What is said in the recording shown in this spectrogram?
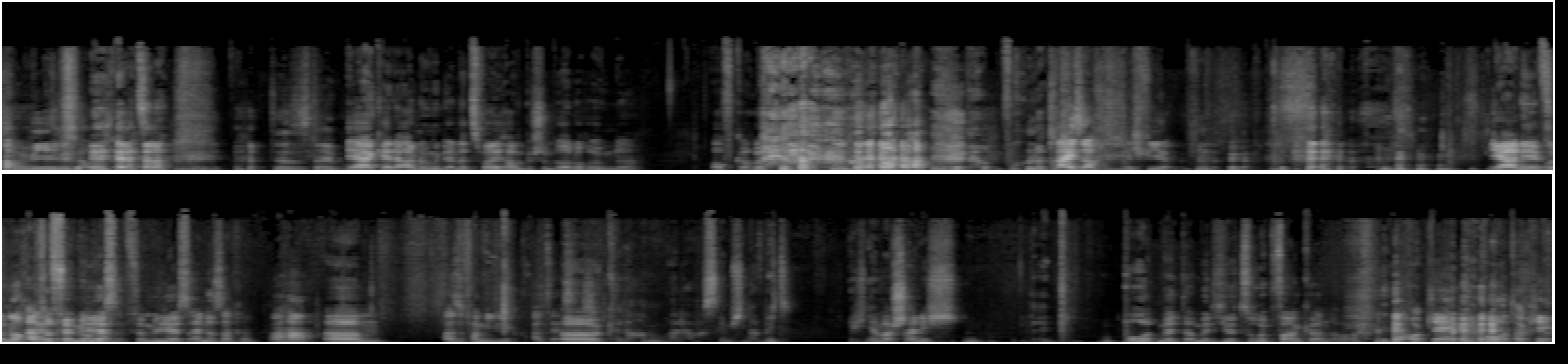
Familienausnutzer. Das ist dein Bruder. Ja, keine Ahnung, und die anderen zwei haben bestimmt auch noch irgendeine Aufgabe. drei Sachen, nicht vier. Ja, nee, Fam noch also eine, Familie, noch ist, eine. Familie ist eine Sache. Aha. Ähm, Also Familie als erstes. äh, keine Ahnung, Alter, was nehme ich denn da mit? Ich nehme wahrscheinlich ein Boot mit, damit ich wieder zurückfahren kann, aber. okay, ein Boot, okay.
